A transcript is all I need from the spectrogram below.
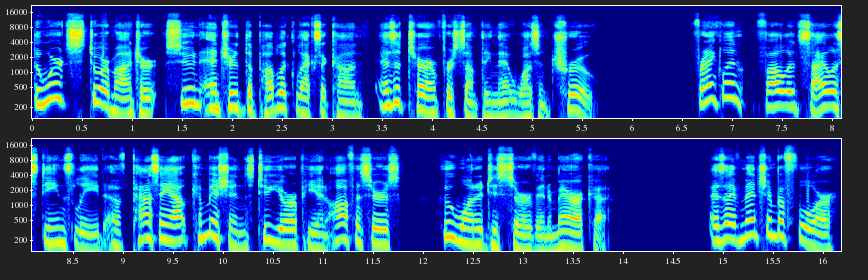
The word Stormonter soon entered the public lexicon as a term for something that wasn't true. Franklin followed Silas Deane's lead of passing out commissions to European officers who wanted to serve in America. As I've mentioned before,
